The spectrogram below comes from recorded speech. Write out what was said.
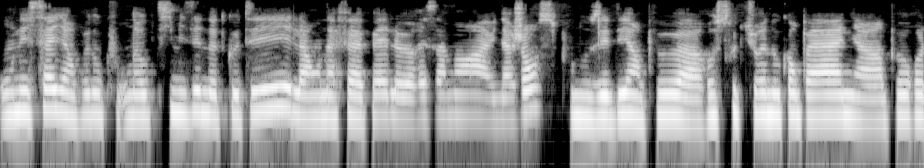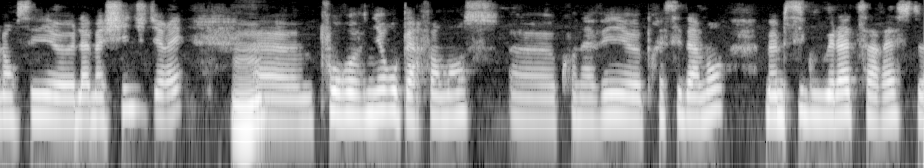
on essaye un peu. Donc, on a optimisé de notre côté. Là, on a fait appel euh, récemment à une agence pour nous aider un peu à restructurer nos campagnes, à un peu relancer euh, la machine, je dirais, mmh. pour revenir aux performances qu'on avait précédemment. Même si Google Ads, ça reste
